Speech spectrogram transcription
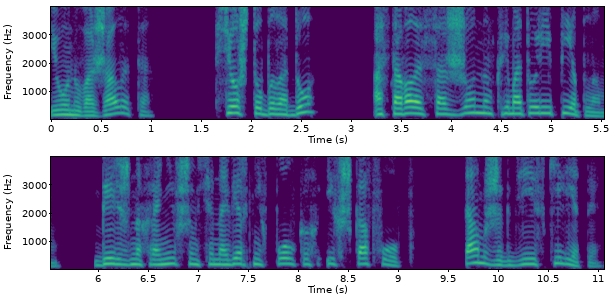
и он уважал это. Все, что было до, оставалось сожженным в крематории пеплом, бережно хранившимся на верхних полках их шкафов, там же, где и скелеты.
